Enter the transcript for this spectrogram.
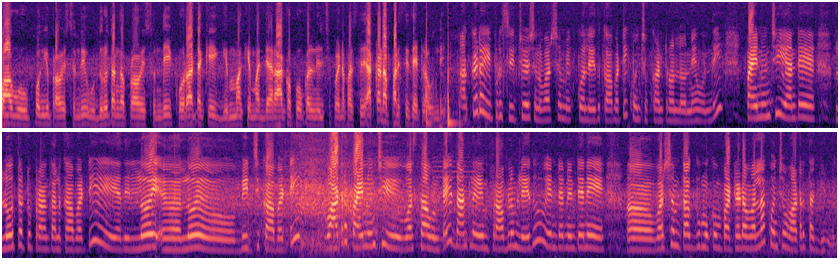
వాగు ఉప్పొంగి ప్రవహిస్తుంది ఉధృతంగా ప్రవహిస్తుంది. కొరాటకి గిమ్మకి మధ్య రాకపోకలు నిలిచిపోయిన పరిస్థితి. అక్కడ పరిస్థితి ఎట్లా ఉంది? అక్కడ ఇప్పుడు సిచ్యువేషన్ వర్షం ఎక్కువ లేదు కాబట్టి కొంచెం కంట్రోల్లోనే ఉంది. పైనుంచి అంటే లోతట్టు ప్రాంతాలు కాబట్టి అది లో లో బ్రిడ్జ్ కాబట్టి వాటర్ పైనుంచి వస్తూ ఉంటాయి దాంట్లో ఏం ప్రాబ్లం లేదు. వెంటనే వర్షం తగ్గుముఖం పట్టడం వల్ల కొంచెం వాటర్ తగ్గింది.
